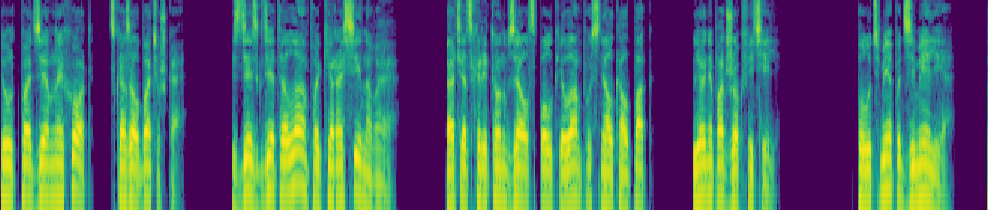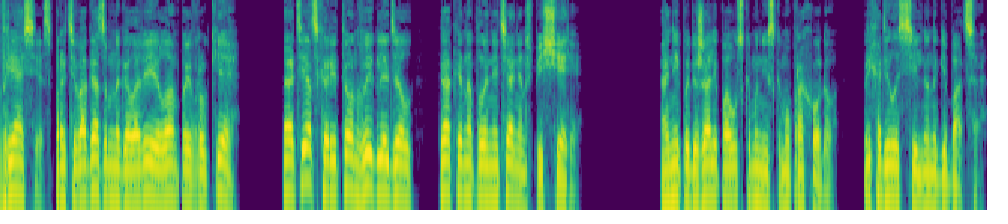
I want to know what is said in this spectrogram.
«Тут подземный ход», — сказал батюшка. «Здесь где-то лампа керосиновая». Отец Харитон взял с полки лампу, снял колпак, Леня поджег фитиль. В полутьме подземелья, в рясе, с противогазом на голове и лампой в руке, отец Харитон выглядел, как инопланетянин в пещере. Они побежали по узкому низкому проходу. Приходилось сильно нагибаться.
